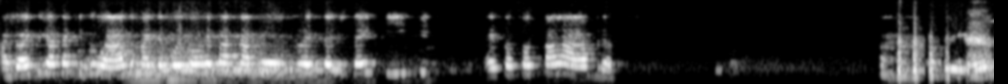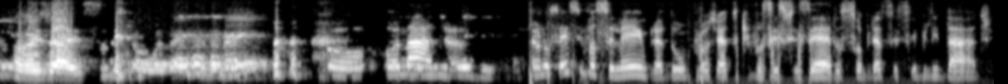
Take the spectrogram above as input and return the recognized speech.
A Joyce já está aqui do lado, mas depois vou repassar para o restante da equipe essas suas palavras. Oi, Joyce. Tudo bem? Ô, ô Nádia, eu não sei se você lembra de um projeto que vocês fizeram sobre acessibilidade.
